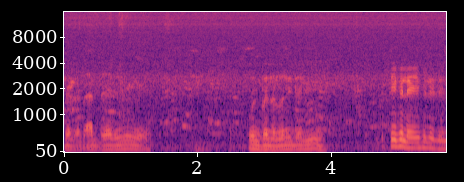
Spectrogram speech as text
চলো দেরি কোন বেলা মানে দেরি এই ফেলে এই ফেলে দেন।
